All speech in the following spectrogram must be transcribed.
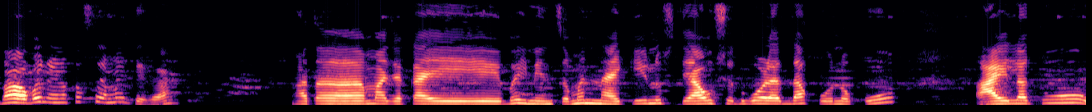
भाऊ बहिणीनं कसं आहे माहिती आहे का? आता माझ्या काही बहिणींचं म्हणणं आहे की नुसते औषध गोळ्यात दाखवू नको. आईला तू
